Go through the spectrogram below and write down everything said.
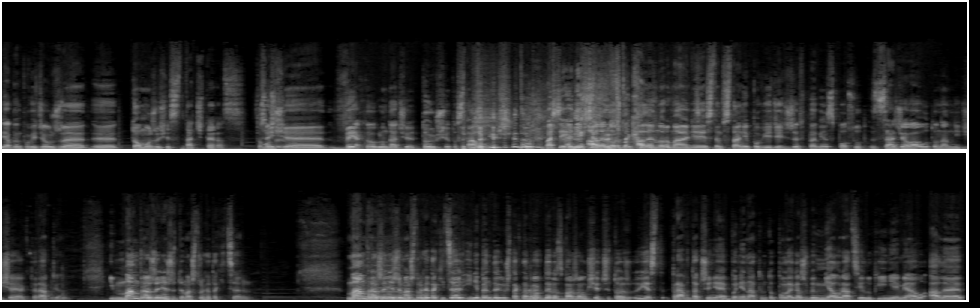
ja bym powiedział, że y, to może się stać teraz. To w może- sensie, wy jak to oglądacie, to już się to stało. Już się to... Właśnie ja nie ale, chciałbym norma- w taką... ale normalnie jestem w stanie powiedzieć, że w pewien sposób zadziałało to na mnie dzisiaj jak terapia. I mam wrażenie, że ty masz trochę taki cel. Mam wrażenie, że masz trochę taki cel i nie będę już tak naprawdę rozważał się, czy to jest prawda, czy nie, bo nie na tym to polega, żebym miał rację lub jej nie miał, ale y,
